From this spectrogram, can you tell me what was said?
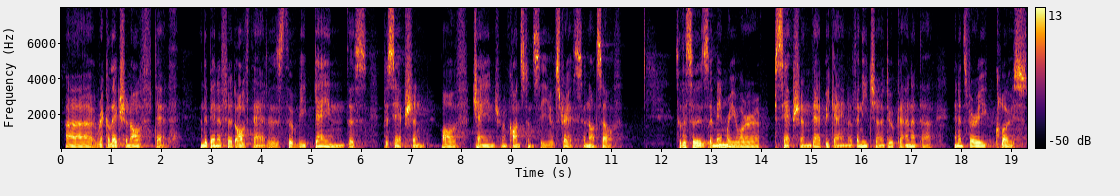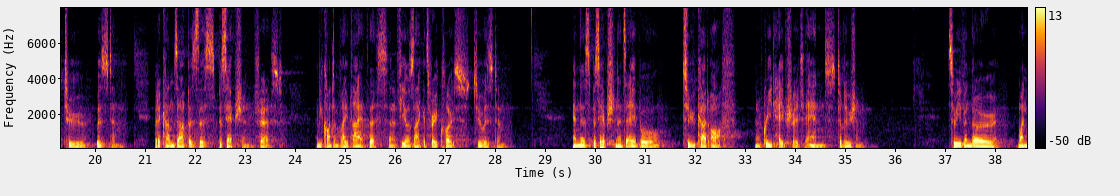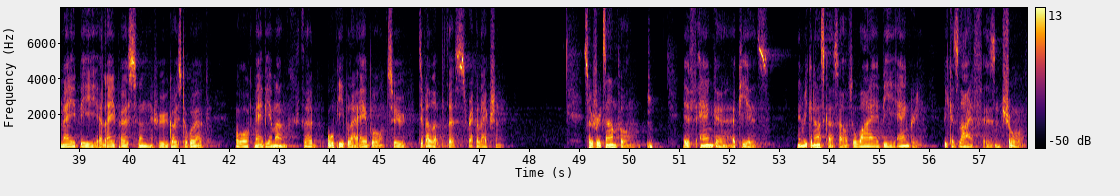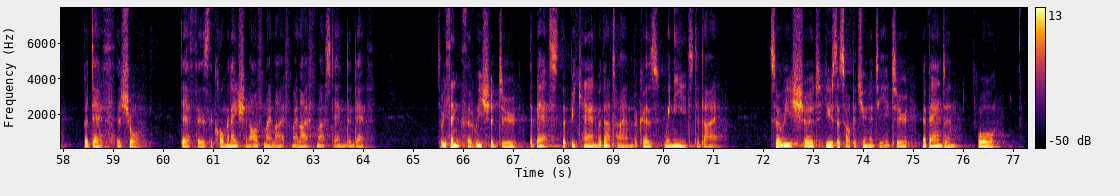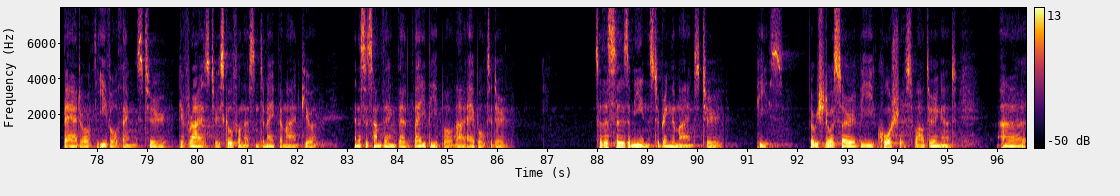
uh, recollection of death. And the benefit of that is that we gain this perception of change and constancy, of stress and not self. So, this is a memory or a perception that we gain of anicca, dukkha, anatta, and it's very close to wisdom. But it comes up as this perception first. And we contemplate like this, and it feels like it's very close to wisdom. And this perception is able to cut off kind of greed, hatred, and delusion. So even though one may be a layperson who goes to work, or maybe a monk, that all people are able to develop this recollection. So, for example, if anger appears, then we can ask ourselves, well, why be angry? Because life isn't sure. But death is sure. Death is the culmination of my life. My life must end in death. So we think that we should do the best that we can with our time because we need to die. So we should use this opportunity to abandon all bad or evil things to give rise to skillfulness and to make the mind pure. And this is something that lay people are able to do. So, this is a means to bring the mind to peace. But we should also be cautious while doing it, uh,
